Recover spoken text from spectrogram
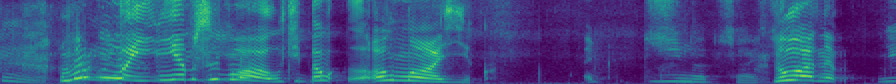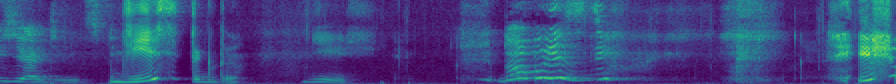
Ну, Марго, я не обзывал, у тебя алмазик. Одиннадцать. Ну ладно, Нельзя 11. 10 тогда. Десять. Да вы сделали. Еще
